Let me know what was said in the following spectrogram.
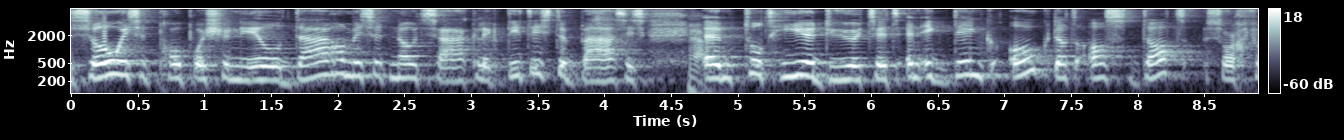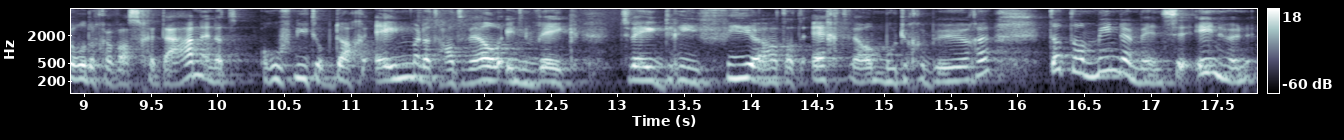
zo is het proportioneel, daarom is het noodzakelijk, dit is de basis, Ja. ehm, tot hier duurt het. En ik denk ook dat als dat zorgvuldiger was gedaan, en dat hoeft niet op dag één, maar dat had wel in week 2, 3, 4 had dat echt wel moeten gebeuren, dat dan minder mensen in hun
